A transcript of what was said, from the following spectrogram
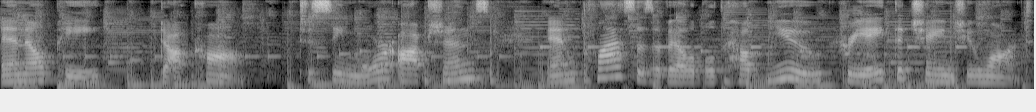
NLP.com to see more options and classes available to help you create the change you want.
